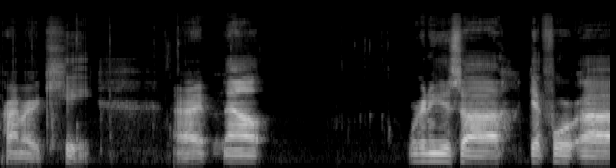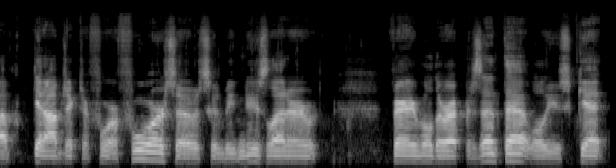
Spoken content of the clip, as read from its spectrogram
primary key. Alright, now we're going to use uh, get for uh, get object or 404, so it's going to be newsletter variable to represent that. We'll use get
